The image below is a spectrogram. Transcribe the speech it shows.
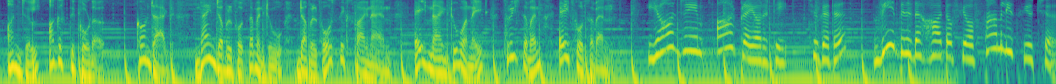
Anchal Agasthikode Contact 94472 44659 89218 37847. Your dream, our priority. Together, we build the heart of your family's future.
